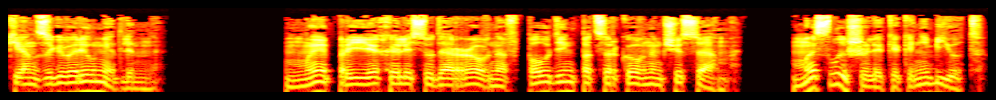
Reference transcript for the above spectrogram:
Кен заговорил медленно. Мы приехали сюда ровно в полдень по церковным часам. Мы слышали, как они бьют.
